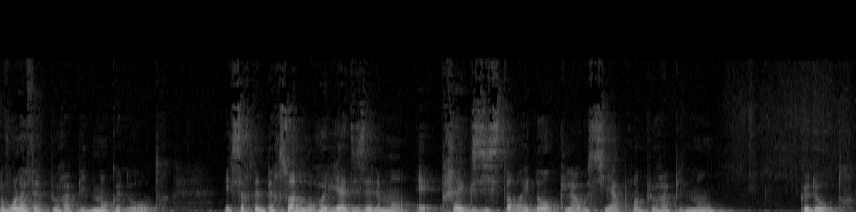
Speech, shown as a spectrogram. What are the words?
vont la faire plus rapidement que d'autres et certaines personnes vont relier à des éléments préexistants et donc là aussi apprendre plus rapidement que d'autres.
